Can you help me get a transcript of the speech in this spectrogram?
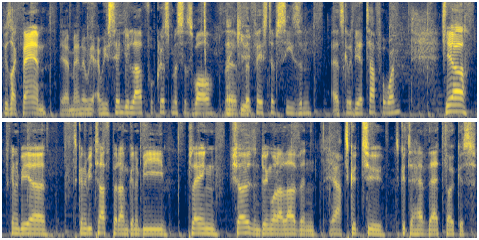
feels like fam. Yeah, man, and we, and we send you love for Christmas as well. The, Thank you. The festive season. Uh, it's going to be a tougher one. Yeah, it's going to be a it's going to be tough, but I'm going to be playing shows and doing what I love, and Yeah. it's good to it's good to have that focus.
